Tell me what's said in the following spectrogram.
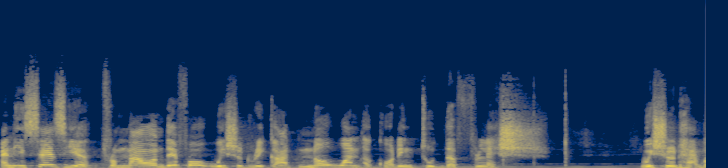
And he says here, from now on, therefore, we should regard no one according to the flesh. We should have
